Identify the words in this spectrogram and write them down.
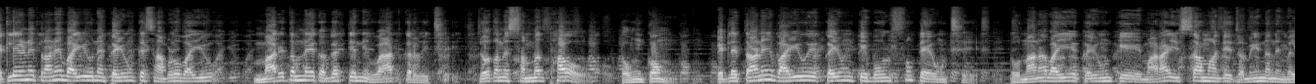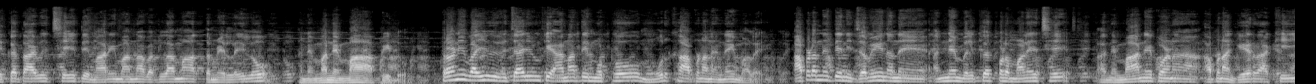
એટલે એણે ત્રણેય ભાઈઓને કહ્યું કે સાંભળો ભાઈઓ, મારે તમને એક અગત્યની વાત કરવી છે. જો તમે સંમત થાઓ, તો હું કહું. એટલે ત્રણેય ભાઈઓએ કહ્યું કે બોલ શું કહેવું છે? તો નાના ભાઈએ કહ્યું કે મારા હિસ્સામાં જે જમીન અને મિલકત આવી છે તે મારી માના બદલામાં તમે લઈ લો અને મને માં આપી દો. ત્રણેય ભાઈઓએ વિચાર્યું કે આનાથી મોટો મૂર્ખ આપણને નહીં મળે. આપણને તેની જમીન અને અન્ય મિલકત પણ મળે છે અને માને પણ આપણા ઘેર રાખી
